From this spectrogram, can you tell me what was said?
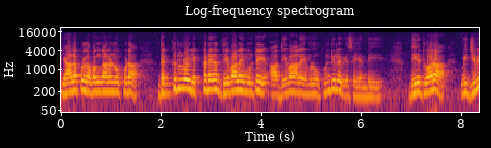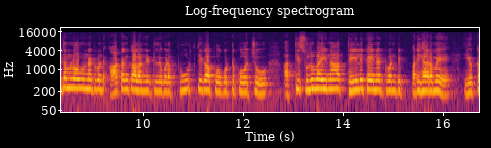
యాలకుల లవంగాలను కూడా దగ్గరలో ఎక్కడైనా దేవాలయం ఉంటే ఆ దేవాలయంలో హుండీలో వేసేయండి. దీని ద్వారా మీ జీవితంలో ఉన్నటువంటి ఆటంకాలన్నింటిని కూడా పూర్తిగా పోగొట్టుకోవచ్చు. అతి సులువైన తేలికైనటువంటి పరిహారమే ఈ యొక్క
